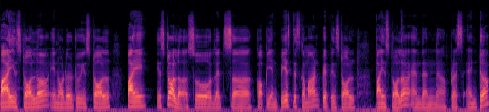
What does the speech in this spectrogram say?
pyinstaller in order to install pi installer. So let's uh, copy and paste this command pip install pyinstaller and then uh, press enter.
